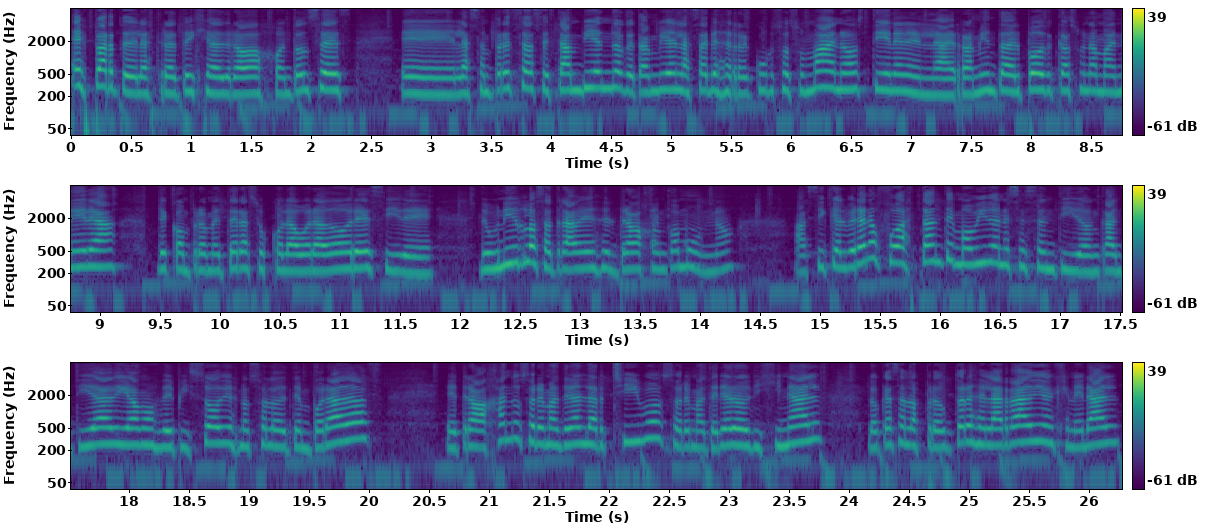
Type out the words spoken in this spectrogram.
es parte de la estrategia de trabajo. Entonces, eh, las empresas están viendo que también las áreas de recursos humanos tienen en la herramienta del podcast una manera de comprometer a sus colaboradores y de, de unirlos a través del trabajo en común, ¿no? Así que el verano fue bastante movido en ese sentido, en cantidad, digamos, de episodios, no solo de temporadas, eh, trabajando sobre material de archivo, sobre material original, lo que hacen los productores de la radio en general.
